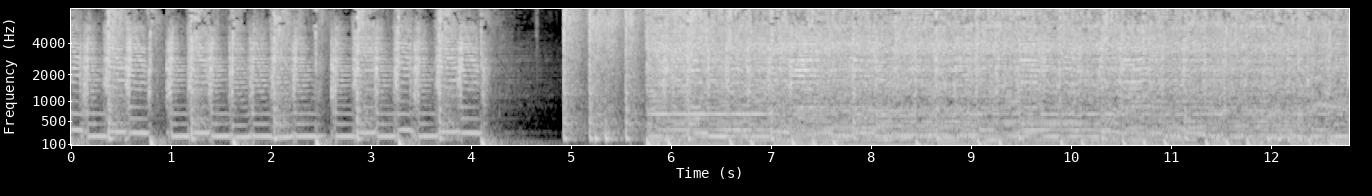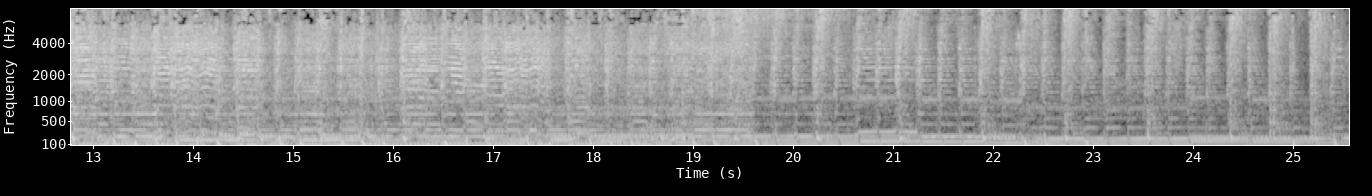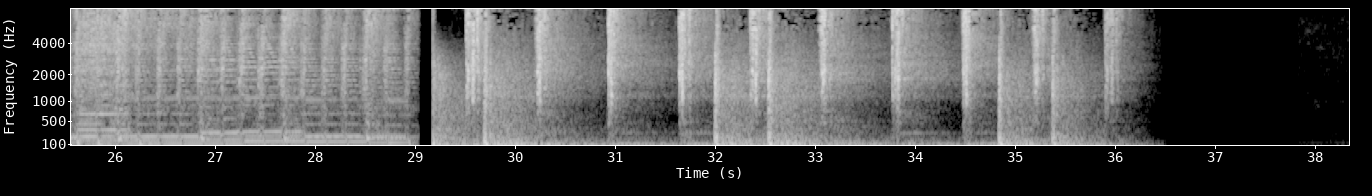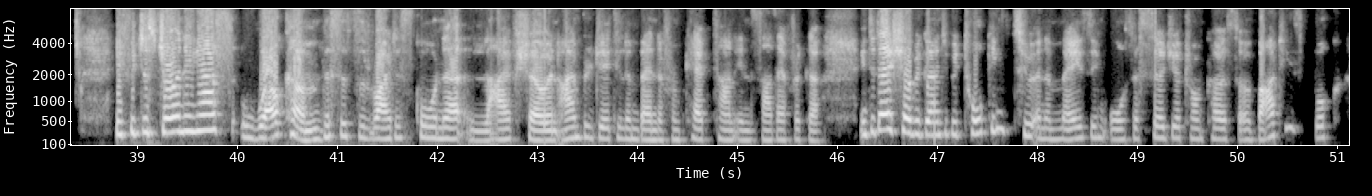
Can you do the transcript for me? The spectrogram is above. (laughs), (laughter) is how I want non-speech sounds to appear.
If you're just joining us, welcome. This is the Writers Corner live show, and I'm Bridget Limbanda from Cape Town in South Africa. In today's show, we're going to be talking to an amazing author, Sergio Troncoso, about his book,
